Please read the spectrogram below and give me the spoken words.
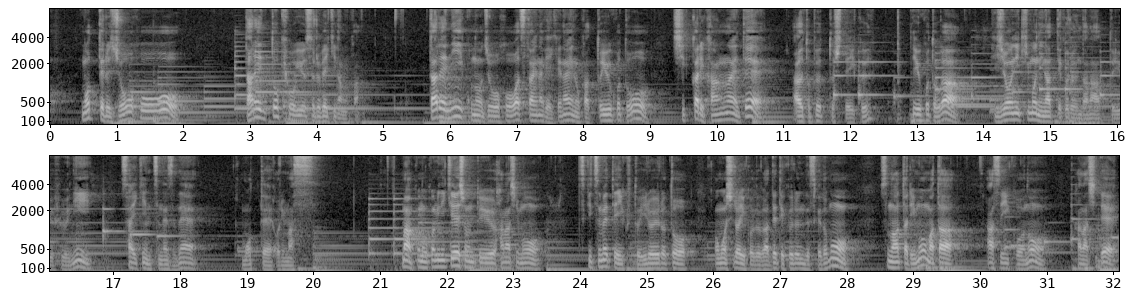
持ってる情報を誰と共有するべきなのか。誰にこの情報は伝えなきゃいけないのかということをしっかり考えてアウトプットしていくっていうことが非常に肝になってくるんだなというふうに最近常々思っております。まあこのコミュニケーションという話も突き詰めていくといろいろと面白いことが出てくるんですけどもその辺りもまた明日以降の話で、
